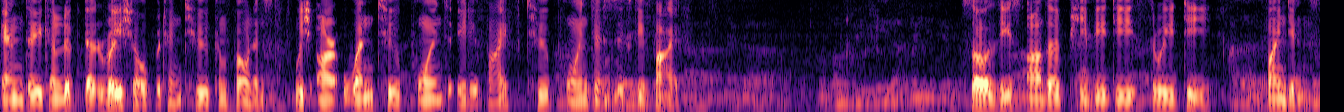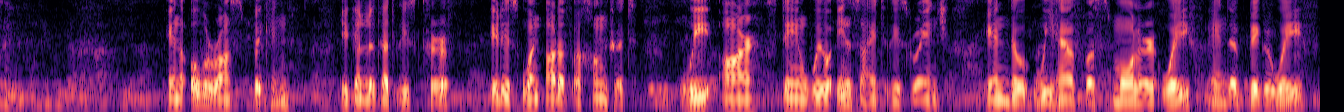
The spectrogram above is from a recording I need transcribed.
And uh, you can look at the ratio between two components, which are 1 to 0.85 to 0.65. So these are the PBD 3D findings. And overall speaking, you can look at this curve. It is 1 out of 100. We are staying well inside this range. And we have a smaller wave and a bigger wave.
